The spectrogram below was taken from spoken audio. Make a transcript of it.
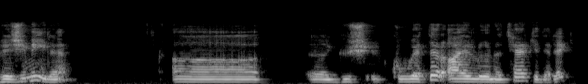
rejimiyle a, e, güç kuvvetler ayrılığını terk ederek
